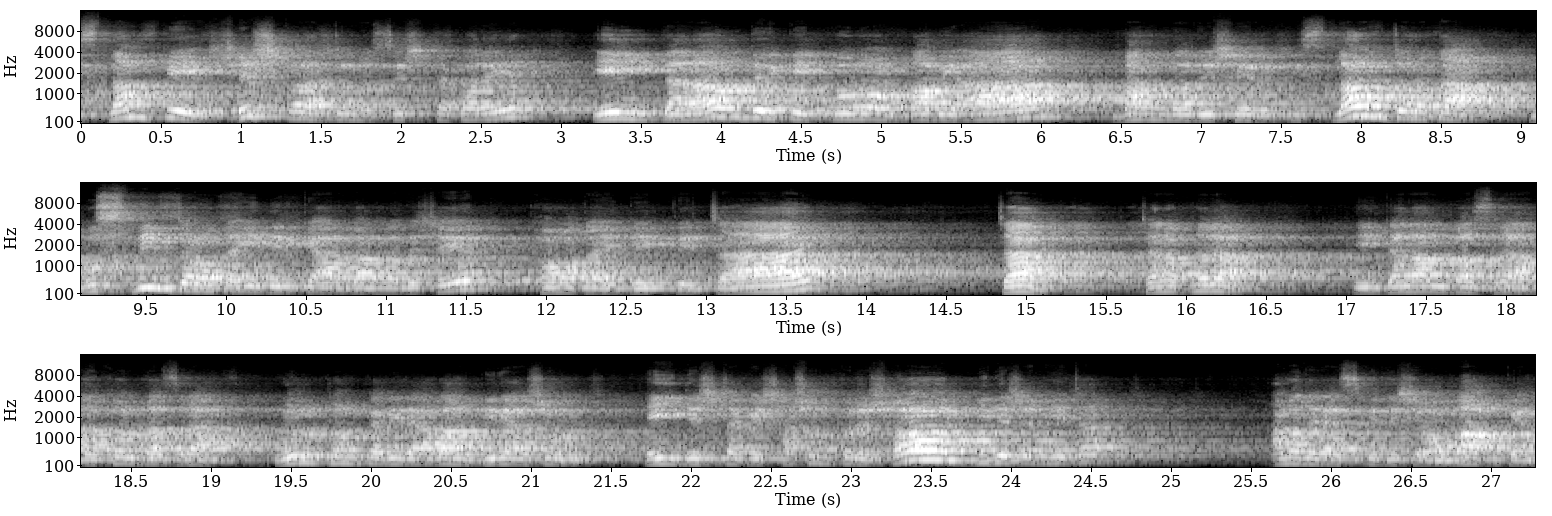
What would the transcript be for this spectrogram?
ইসলামকে শেষ করার জন্য চেষ্টা করে। এই দালালদেরকে কোনোভাবে আর বাংলাদেশের ইসলাম জনতা, মুসলিম জনতা এদেরকে আর বাংলাদেশের ক্ষমতায় দেখতে চায়। চায়? চান আপনারা? এই দালাল বাজরা দখল বাজরা লুণ্ঠনকারীরা আবার ফিরে আসুক। এই দেশটাকে শাসন করে সব বিদেশে নিয়ে যাক আমাদের আজকে দেশে অভাব কেন?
